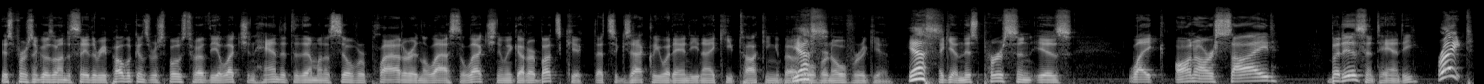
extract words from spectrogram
This person goes on to say the Republicans were supposed to have the election handed to them on a silver platter in the last election, and we got our butts kicked. That's exactly what Andy and I keep talking about Yes. over and over again. Yes. Again, this person is like on our side, but isn't, Andy. Right.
